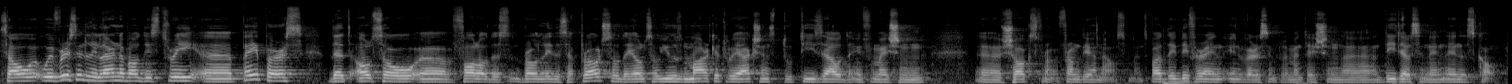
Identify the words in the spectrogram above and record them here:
So we've recently learned about these three uh, papers that also uh, follow this, broadly this approach. So they also use market reactions to tease out the information uh, shocks from, from the announcements. But they differ in, in various implementation uh, details and in, in, the scope.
